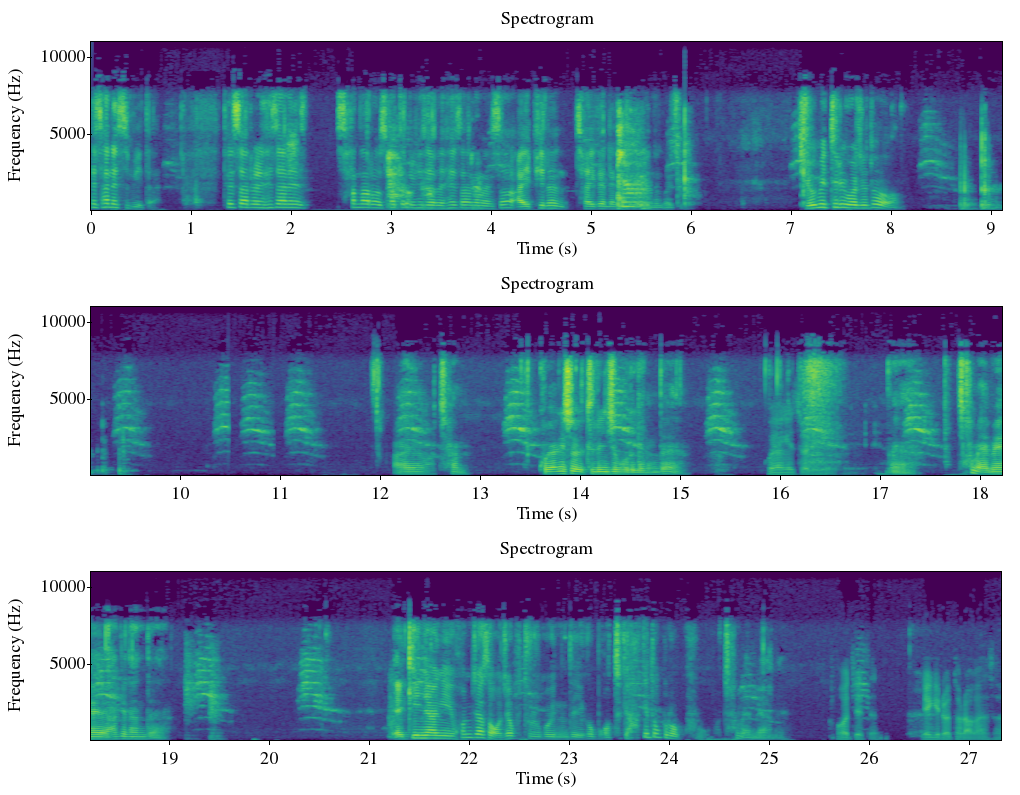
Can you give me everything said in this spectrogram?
해산했습니다. 회사를 해산해, 산하로 사들인 회사를 해산하면서 IP는 자기가 내가 들고 있는 거지. 지오메트리 워즈도, 아유, 참. 고양이 소리 들린지 모르겠는데, 고양이 소리. 네, 참 애매하긴 한데, 애기냥이 혼자서 어제부터 울고 있는데, 이거 뭐 어떻게 하기도 그렇고, 참 애매하네. 어쨌든 얘기로 돌아가서.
